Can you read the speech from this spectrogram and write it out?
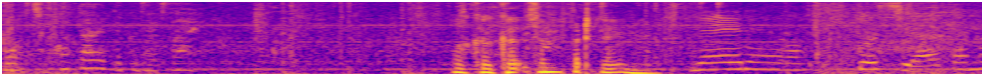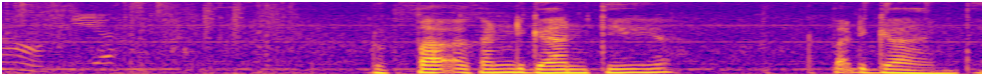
持ちこたえてください Wah kagak sempat kayaknya 命令は少し頭を冷やす Lupa akan diganti ya Lupa diganti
